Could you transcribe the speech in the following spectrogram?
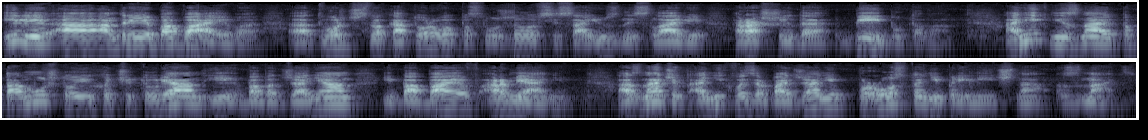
Или а, Андрея Бабаева, а, творчество которого послужило всесоюзной славе Рашида Бейбутова. О них не знают потому, что и Хачатурян, и Бабаджанян, и Бабаев армяне а значит о них в Азербайджане просто неприлично знать.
